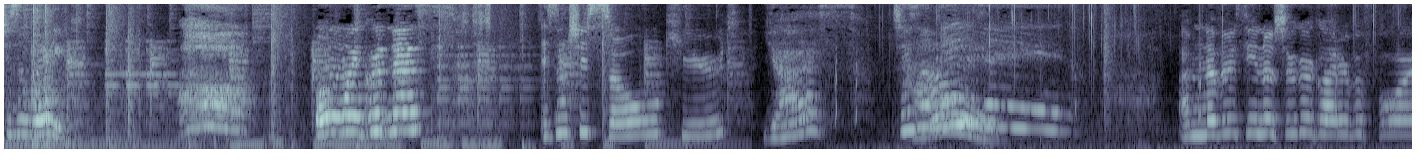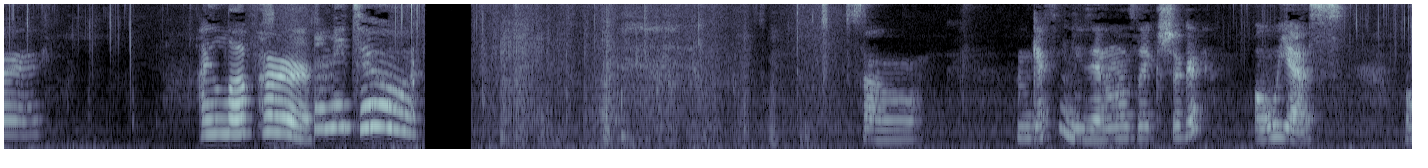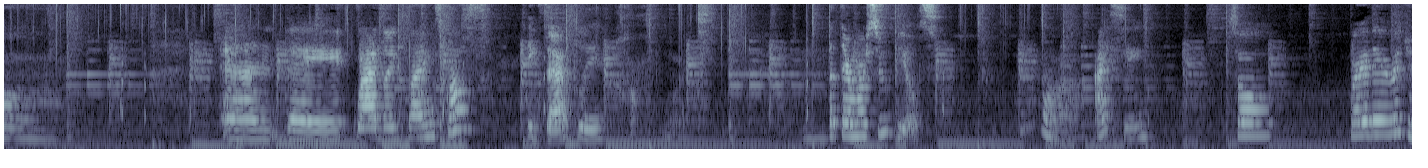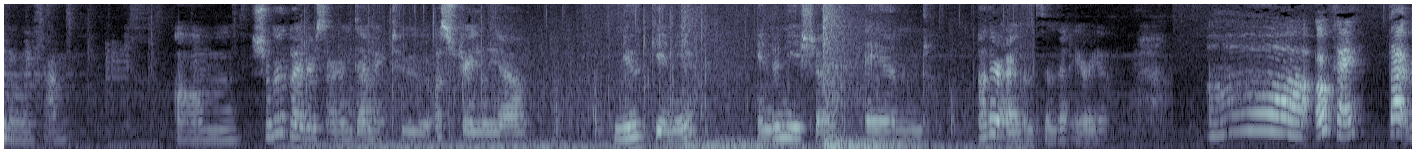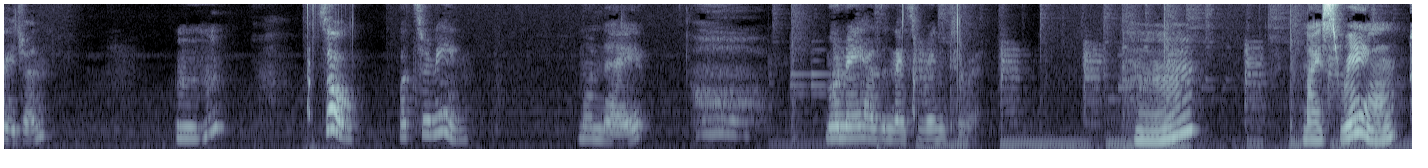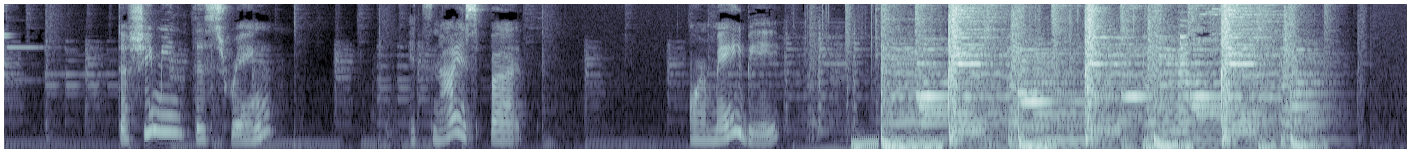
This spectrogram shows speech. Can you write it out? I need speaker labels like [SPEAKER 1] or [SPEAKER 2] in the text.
[SPEAKER 1] she's awake. Oh my goodness.
[SPEAKER 2] Isn't she so cute?
[SPEAKER 1] Yes. She's
[SPEAKER 2] Hi.
[SPEAKER 1] amazing.
[SPEAKER 2] I've never seen a sugar glider before. I love her.
[SPEAKER 1] Oh, me too. So, I'm guessing these animals like sugar.
[SPEAKER 2] Oh, yes.
[SPEAKER 1] Oh. And they glide like flying squirrels.
[SPEAKER 2] Exactly. But they're marsupials.
[SPEAKER 1] Oh, I see. So, where are they originally from?
[SPEAKER 2] Um, sugar gliders are endemic to Australia, New Guinea, Indonesia, and other islands in that area.
[SPEAKER 1] Ah, okay. That region.
[SPEAKER 2] Mm-hmm.
[SPEAKER 1] So, what's her name?
[SPEAKER 2] Monet.
[SPEAKER 1] Monet has a nice ring to it.
[SPEAKER 2] Hmm? Nice ring? Does she mean this ring? It's nice, but. Or maybe.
